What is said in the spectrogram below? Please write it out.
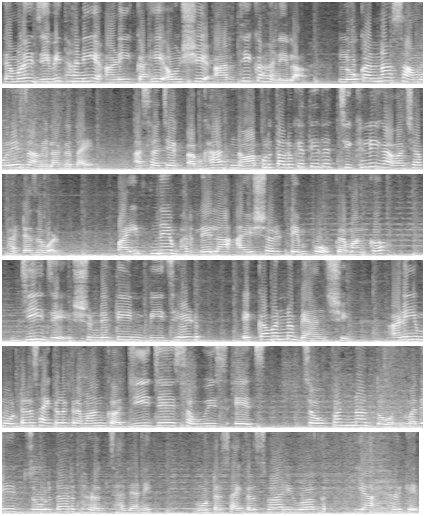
त्यामुळे जीवितहानी आणि काही अंशी आर्थिक हानीला लोकांना सामोरे जावे लागत आहे. असाच एक अपघात नवापूर तालुक्यातील चिखली गावाच्या फाट्याजवळ. पाईपने भरलेला आयशर टेम्पो क्रमांक जी जे शून्य तीन बी झेड एकावन्न ब्याऐंशी आणि मोटरसायकल क्रमांक जी जे सव्वीस एच चौपन्न दोन मध्ये जोरदार धडक झाल्याने मोटरसायकल स्वार युवक या धडकेत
